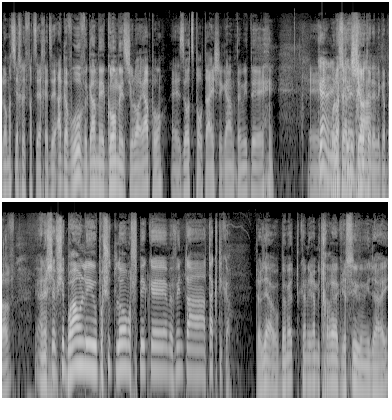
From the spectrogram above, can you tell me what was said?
לא מצליח לפצח את זה. אגב, הוא וגם אה, גומז, שלא היה פה, אה, זה עוד ספורטאי שגם תמיד אה, כן, אני עולות מסכים איתך. השאלות האלה לגביו. אני חושב שבראונלי הוא פשוט לא מספיק מבין את הטקטיקה. אתה יודע, הוא באמת כנראה מתחרה אגרסיבי מדי,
